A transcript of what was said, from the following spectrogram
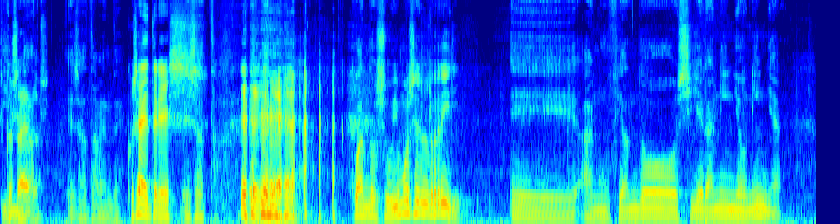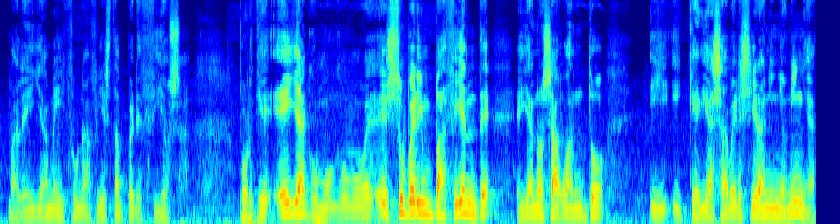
Es cosa de dos. Exactamente. cosa de tres. Exacto. Cuando subimos el reel eh, anunciando si era niño o niña, ¿vale? Ella me hizo una fiesta preciosa. Porque ella, como, como es súper impaciente, ella no se aguantó y, y quería saber si era niño o niña.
